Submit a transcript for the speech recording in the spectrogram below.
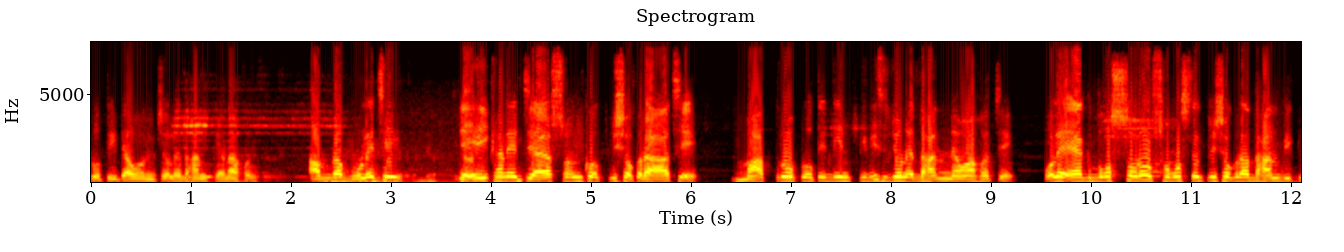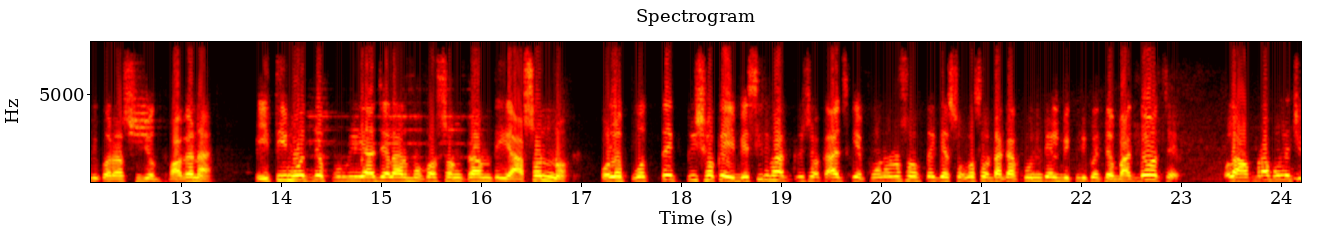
প্রতিটা অঞ্চলে ধান কেনা হয়। আমরা বলেছি যে এইখানে যে সংখ্যক কৃষকরা আছে, মাত্র প্রতিদিন তিরিশ জনের ধান নেওয়া হচ্ছে। বলে এক বছরও সমস্ত কৃষকরা ধান বিক্রি করার সুযোগ পাবে না। ইতিমধ্যে পুরুলিয়া জেলার মকর সংক্রান্তি আসন্ন। ফলে প্রত্যেক কৃষকেই, বেশিরভাগ কৃষক আজকে পনেরোশো থেকে ষোলোশো টাকা কুইন্টাল বিক্রি করতে বাধ্য হচ্ছে। বলে আমরা বলেছি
